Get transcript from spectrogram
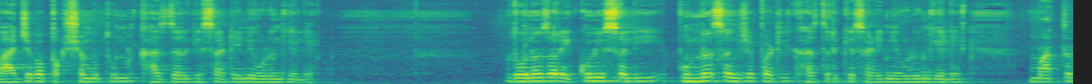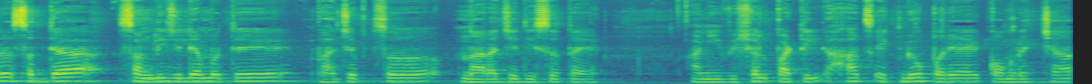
भाजप पक्षामधून खासदारकीसाठी निवडून गेले. दोन हजार एकोणीस साली पुन्हा संजय पाटील खासदारकीसाठी निवडून गेले. मात्र सध्या सांगली जिल्ह्यामध्ये भाजपचं नाराजी दिसत आहे आणि विशाल पाटील हाच एकमेव पर्याय काँग्रेसच्या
